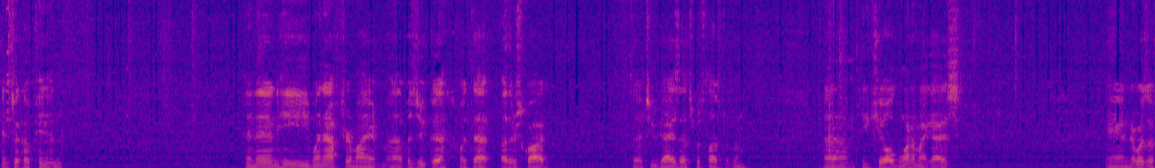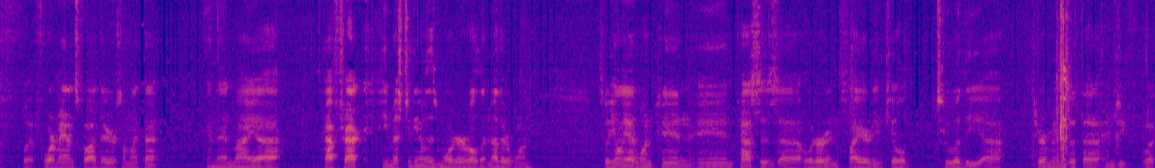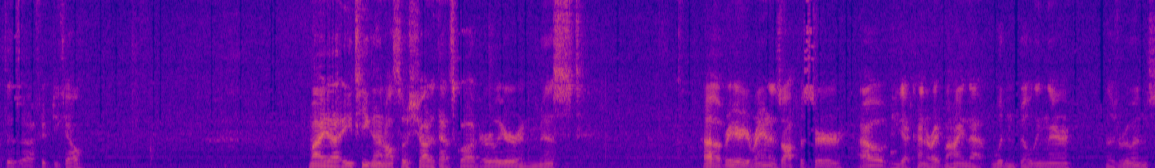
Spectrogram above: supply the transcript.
and took a pin. And then he went after my uh, bazooka with that other squad. The two guys, that's what's left of them. Um, he killed one of my guys. And there was a what four man squad there or something like that. And then my uh, half track, he missed again with his mortar, rolled another one. So he only had one pin and passed his uh, order and fired and killed two of the uh, Germans with the MG with his uh, 50 cal. My uh, AT gun also shot at that squad earlier and missed. Uh, over here, he ran his officer out. He got kind of right behind that wooden building there, those ruins.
